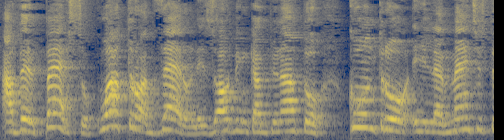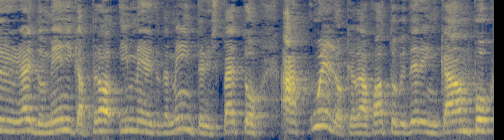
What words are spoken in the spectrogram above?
aver perso 4-0 l'esordio in campionato contro il Manchester United domenica, però immediatamente rispetto a quello che aveva fatto vedere in campo,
